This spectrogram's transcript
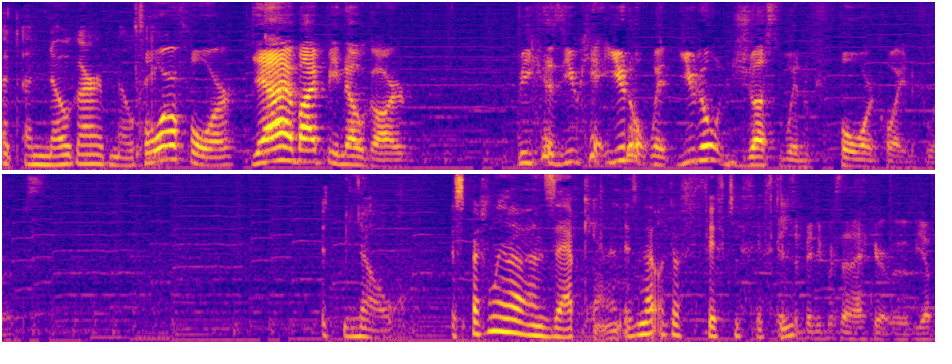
A, a no guard. Four four. Yeah, it might be no guard. Because you can't you don't win you don't just win four coin flips. No. Especially not on Zap Cannon. Isn't that like a 50-50? It's a fifty percent accurate move, yep.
